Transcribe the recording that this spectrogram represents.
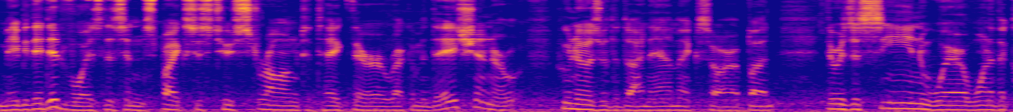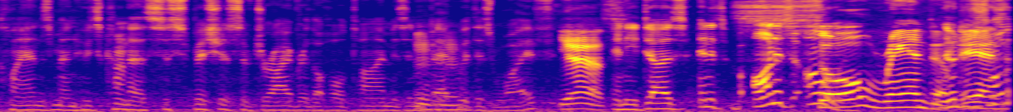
Maybe they did voice this, and Spike's just too strong to take their recommendation, or who knows what the dynamics are. But there was a scene where one of the Klansmen, who's kind of suspicious of Driver the whole time, is in bed Mhm. with his wife. Yes. and he does, and it's on its own. So random. No, just hold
